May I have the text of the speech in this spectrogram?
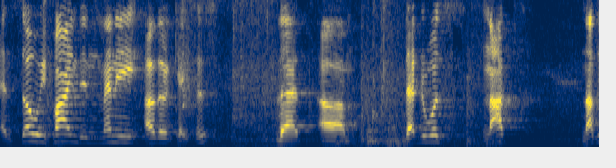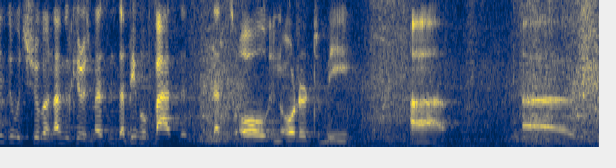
And so we find in many other cases that um, that there was not nothing to do with Shuvah, nothing to do with Kiris that people fasted. That's all in order to be. Uh, uh,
